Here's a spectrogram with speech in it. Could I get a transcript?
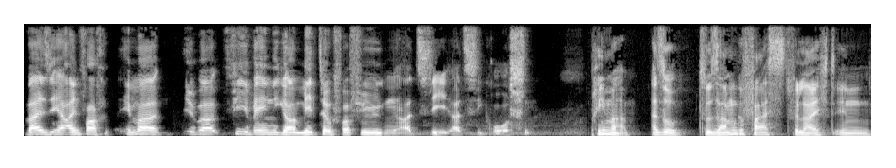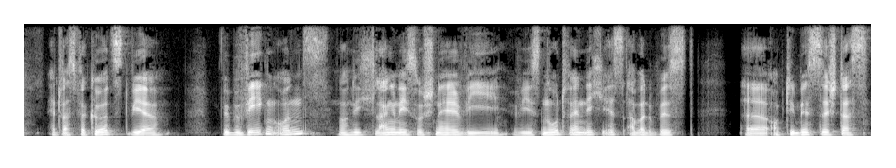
weil sie einfach immer über viel weniger Mitte verfügen als die, als die großen. Prima. Also zusammengefasst, vielleicht in etwas verkürzt, wir wir bewegen uns noch nicht lange nicht so schnell, wie, wie es notwendig ist, aber du bist äh, optimistisch, dass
